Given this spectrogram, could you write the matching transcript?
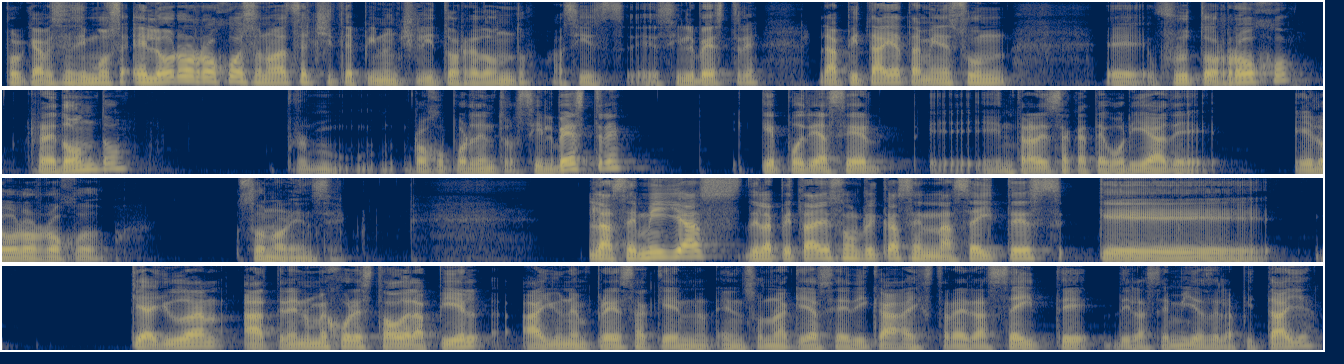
Porque a veces decimos, el oro rojo de Sonora es el chiltepín, un chilito redondo, así silvestre. La pitaya también es un eh, fruto rojo, redondo, rojo por dentro, silvestre, que podría ser eh, entrar en esa categoría de el oro rojo sonorense. Las semillas de la pitaya son ricas en aceites que, que ayudan a tener un mejor estado de la piel. Hay una empresa que en, en Sonora que ya se dedica a extraer aceite de las semillas de la pitaya.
